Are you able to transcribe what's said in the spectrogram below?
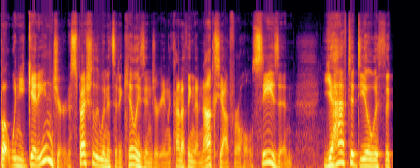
But when you get injured, especially when it's an Achilles injury and the kind of thing that knocks you out for a whole season, you have to deal with the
